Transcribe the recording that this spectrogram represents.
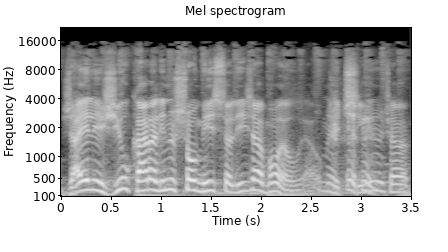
já elegiu o cara ali no showmício ali, já, bom, é o Netinho, já.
